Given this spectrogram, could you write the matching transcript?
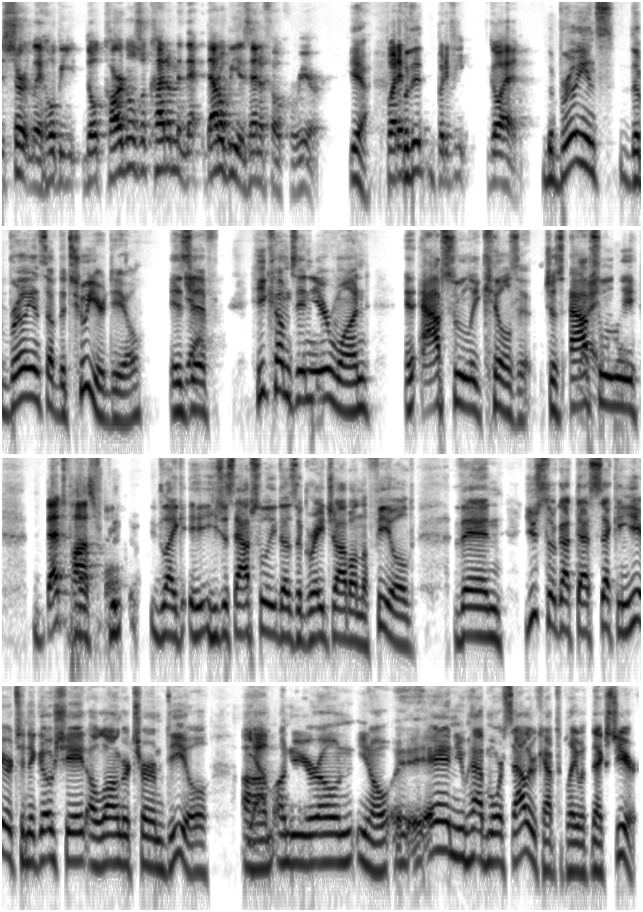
certainly he'll be the Cardinals will cut him, and that, that'll be his NFL career. Yeah, but if but, it, but if he go ahead, the brilliance the brilliance of the two year deal is yeah. if he comes in year one and absolutely kills it, just absolutely. Right. That's possible. Like he just absolutely does a great job on the field. Then you still got that second year to negotiate a longer term deal um, yeah. under your own, you know, and you have more salary cap to play with next year.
